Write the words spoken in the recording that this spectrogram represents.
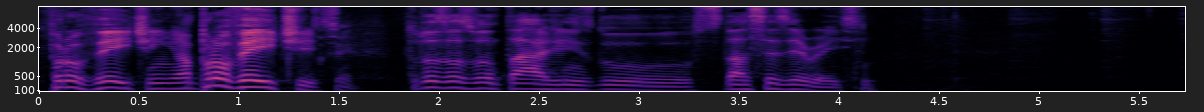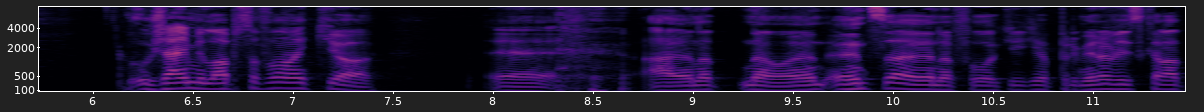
Aproveite, hein? Aproveite Sim. todas as vantagens do, da CZ Racing. O Jaime Lopes tá falando aqui, ó. É, a Ana. Não, an- antes a Ana falou aqui que é a primeira vez que ela,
